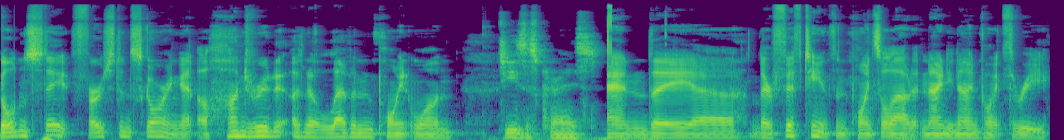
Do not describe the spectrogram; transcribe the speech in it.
Golden State first in scoring at 111.1, Jesus Christ. and they uh, they're 15th in points allowed at 99.3.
